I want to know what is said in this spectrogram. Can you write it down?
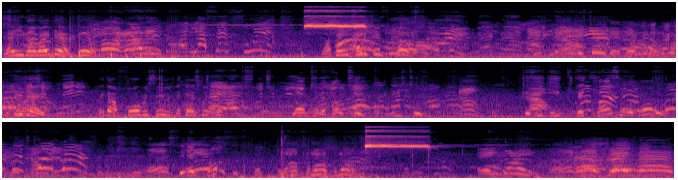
There you go, right there. Good. Come on, Allen. Y'all can't switch it forward. Yeah, it's Thursday, though. We don't- we don't- DJ, they got four receivers. They can't switch it. No, I'm talking about out two. These two. Because he, he, they crossed him with goal. They, they crossed him. Come on, come on, come on. Hey. Pass, Trace, pass.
